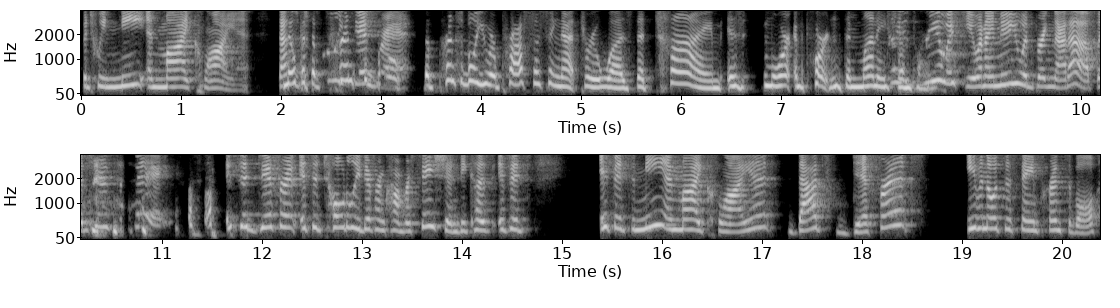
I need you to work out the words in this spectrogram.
between me and my client. That's no, but totally the principle, different. the principle you were processing that through was that time is more important than money. I Sometimes agree with you, and I knew you would bring that up. But here's the thing: it's a different, it's a totally different conversation because if it's if it's me and my client, that's different, even though it's the same principle,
